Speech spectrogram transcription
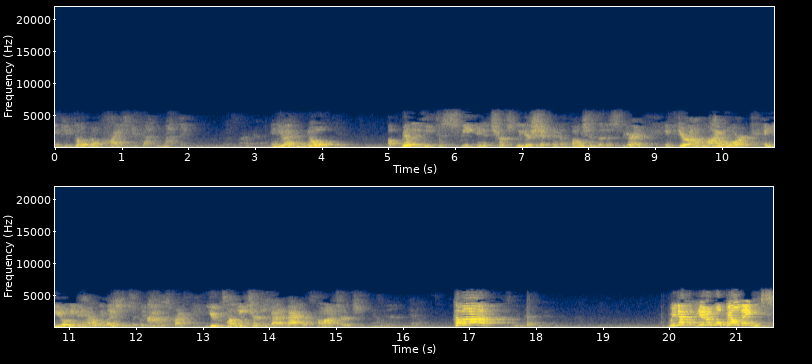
If you don't know Christ, you've got nothing. And you have no ability to speak into church leadership and the functions of the Spirit if you're on my board and you don't even have a relationship with Jesus Christ. You tell me church has got it backwards. Come on, church. Come on! We got the beautiful buildings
